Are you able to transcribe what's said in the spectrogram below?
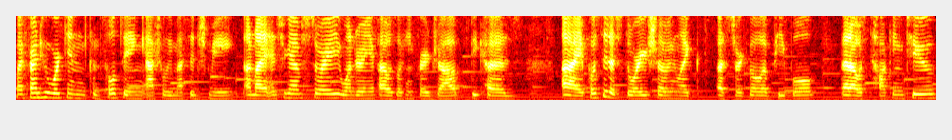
My friend who worked in consulting actually messaged me on my Instagram story wondering if I was looking for a job because I posted a story showing like a circle of people that I was talking to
